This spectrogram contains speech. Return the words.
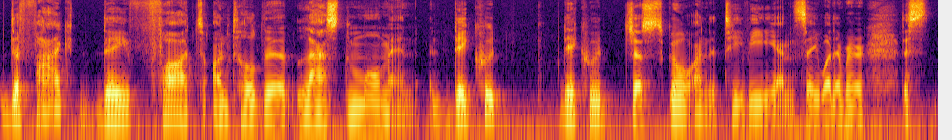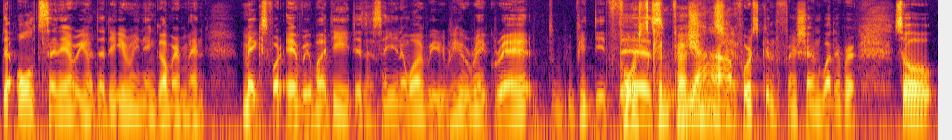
The fact they fought until the last moment, they could they could just go on the TV and say whatever this the old scenario that the Iranian government makes for everybody. They just say, you know what, we, we regret we did Forced this. confessions, yeah, yeah. forced confession, whatever. So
